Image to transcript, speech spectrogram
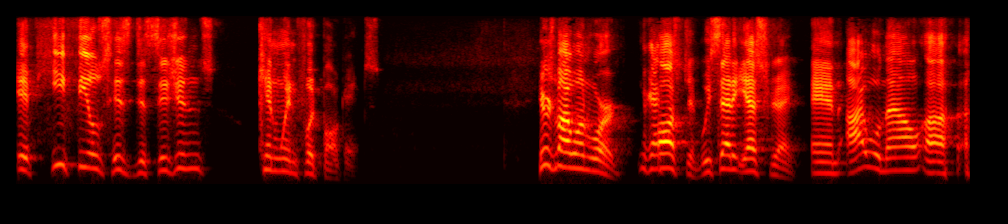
if he feels his decisions can win football games. Here's my one word. Okay. Austin, we said it yesterday, and I will now uh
